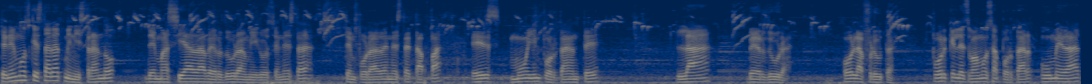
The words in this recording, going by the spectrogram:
Tenemos que estar administrando demasiada verdura amigos en esta temporada, en esta etapa. Es muy importante la verdura o la fruta porque les vamos a aportar humedad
